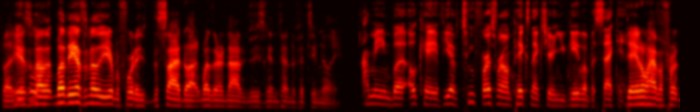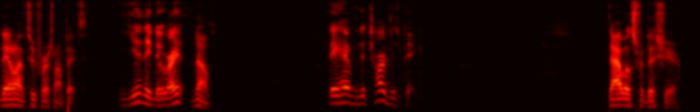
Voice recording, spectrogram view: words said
But he has another. But he has another year before they decide like whether or not he's getting ten to fifteen million. I mean, but okay, if you have two first round picks next year and you gave up a second, They don't have a. Fir- they don't have two first round picks. Yeah, they do, right? No, They have the Chargers pick. that was for this year.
